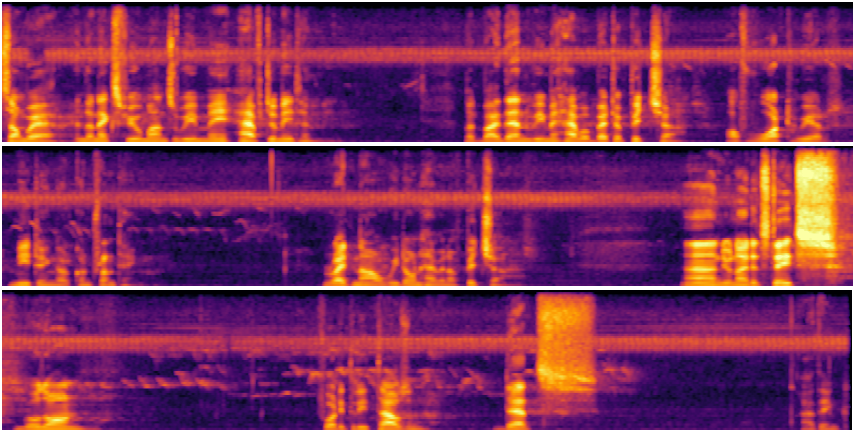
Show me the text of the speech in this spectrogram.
Somewhere in the next few months, we may have to meet him. But by then, we may have a better picture of what we are meeting or confronting. Right now, we don't have enough picture. And United States goes on, forty-three thousand deaths, I think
